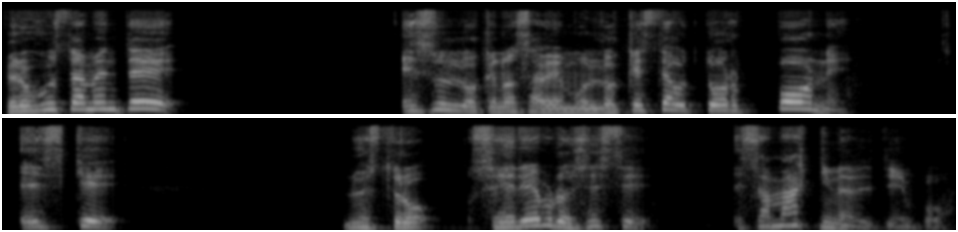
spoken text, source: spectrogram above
Pero justamente eso es lo que no sabemos. Lo que este autor pone es que nuestro cerebro es ese, esa máquina del tiempo.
